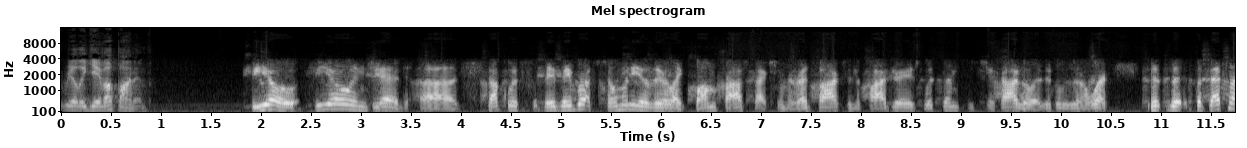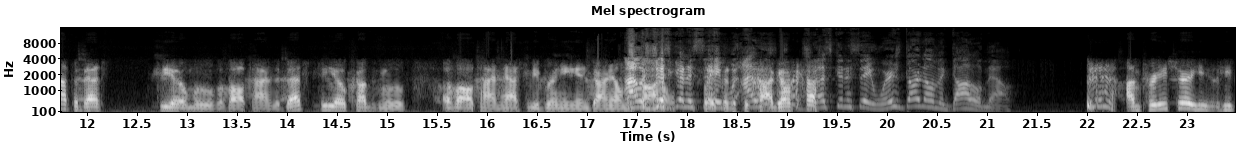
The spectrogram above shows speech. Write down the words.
really gave up on him. Theo, Theo, and Jed uh, stuck with. They they brought so many of their like bum prospects from the Red Sox and the Padres with them to Chicago as if it was going to work. The, the, but that's not the best Theo move of all time. The best Theo Cubs move of all time has to be bringing in Darnell McDonald. I was just gonna say. I was just gonna say, where's Darnell McDonald now? I'm pretty sure he's he's.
